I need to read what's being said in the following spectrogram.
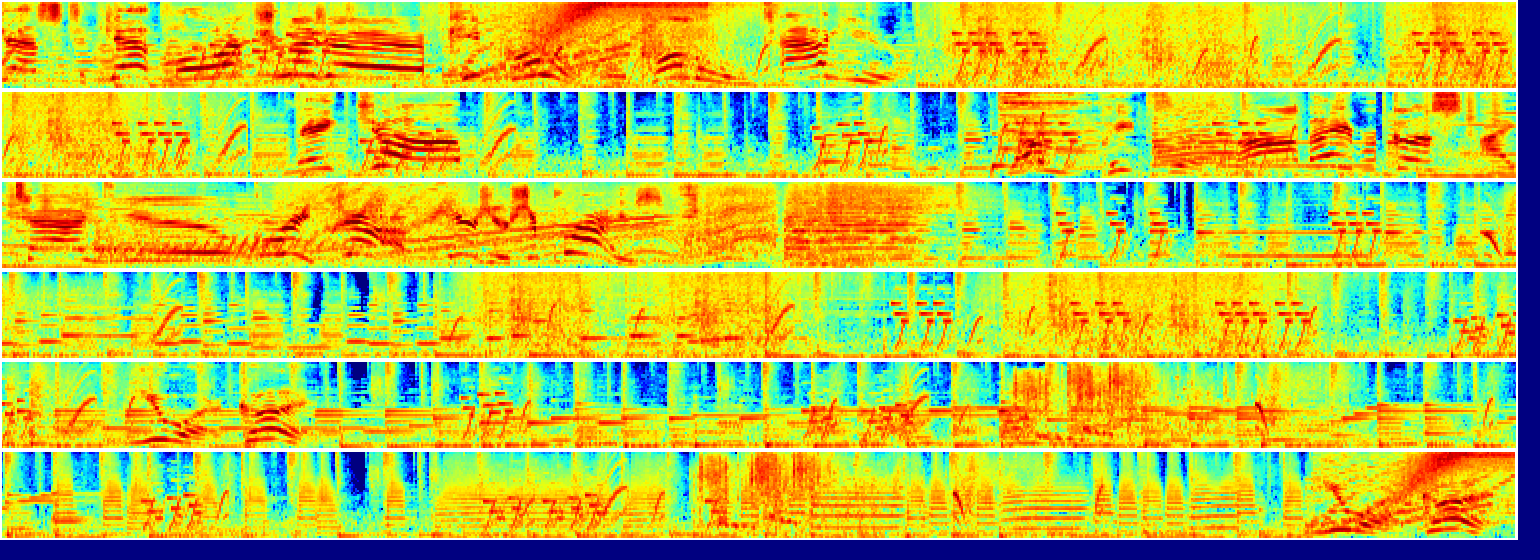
best to get more treasure! Keep going or Combo will tag you! Great job! Yum my favorite, Gus. I tagged you. Great job! Here's your surprise! You are good. You are good.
